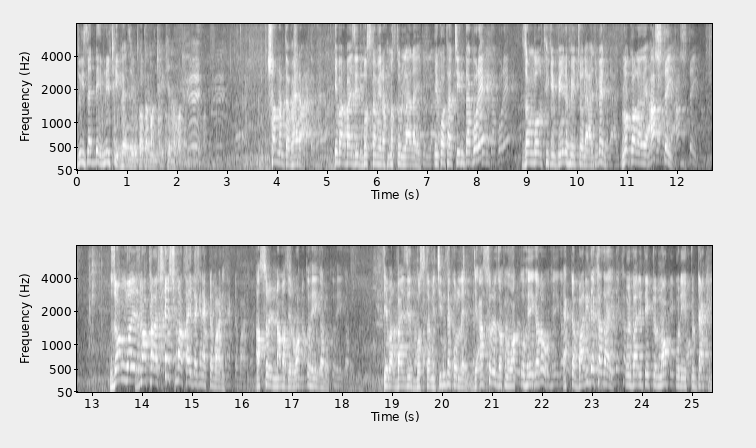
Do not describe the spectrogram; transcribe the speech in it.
দুই চারটে এমনি ঠিক হয়ে যাবে, কথা ঠিক কিনা বলে সম্মানিত ভাইরা এবার বাইজিদ বোস্তামি রহমতুল্লাহ আলাই এই কথা চিন্তা করে জঙ্গল থেকে বের হয়ে চলে আসবেন। লোকালয়ে আসতেই জঙ্গলের মাথা, শেষ মাথায় দেখেন একটা বাড়ি। আসরের নামাজের ওয়াক্ত হয়ে গেল। এবার বাইজিদ বোস্তামি চিন্তা করলেন যে আসরে যখন ওয়াক্ত হয়ে গেল, একটা বাড়ি দেখা যায়, ওই বাড়িতে একটু নক করে একটু ডাকি।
